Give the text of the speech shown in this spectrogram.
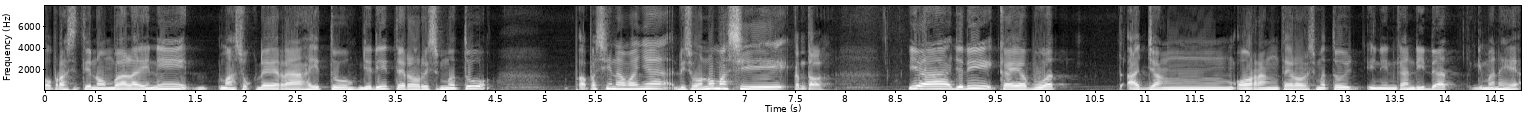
Operasi Tinombala ini masuk daerah itu. Jadi terorisme tuh apa sih namanya? Di sono masih Kental. Iya, jadi kayak buat ajang orang terorisme tuh iniin kandidat gimana ya?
